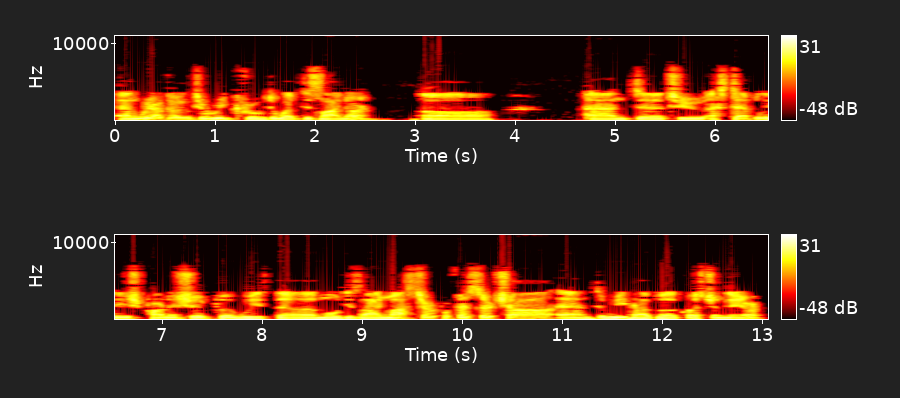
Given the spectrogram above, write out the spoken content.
and we are going to recruit a web designer uh, and uh, to establish partnership with uh, Mo Design Master Professor Cha and we have a questionnaire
